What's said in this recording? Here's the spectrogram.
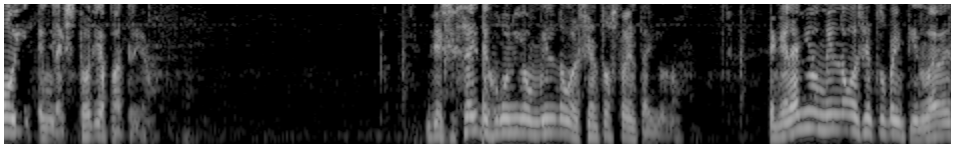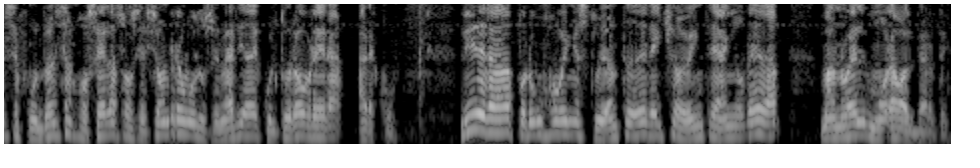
Hoy en la historia patria. 16 de junio de 1931. En el año 1929 se fundó en San José la Asociación Revolucionaria de Cultura Obrera, ARCO, liderada por un joven estudiante de Derecho de 20 años de edad, Manuel Mora Valverde.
